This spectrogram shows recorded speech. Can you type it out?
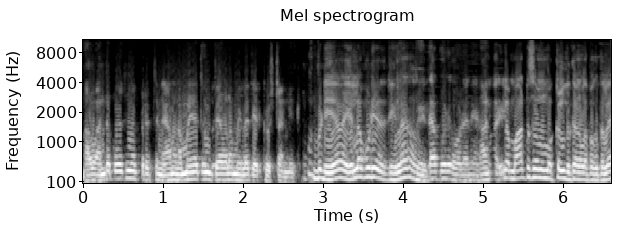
அவ அந்த பிரச்சனை. ஆனா நம்ம ஏற்றும் தேவையில்லாம எல்லாத்தையும் வச்சிட்டாங்க. அப்படியா? எல்லா கூடியும் எடுத்தீங்களா? எல்லா உடனே இல்ல மாட்டு சம மக்கள் இருக்காங்களா பக்கத்துல?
